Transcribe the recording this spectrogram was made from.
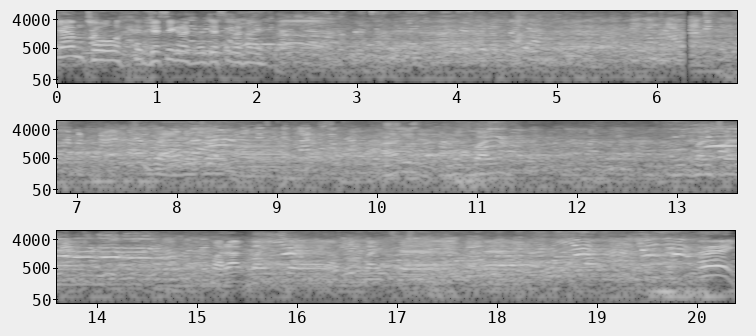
કેમ છો? જય શ્રી કૃષ્ણ જય શ્રી કૃષ્ણ. અમિતભાઈ અમિતભાઈ છે પરાગભાઈ છે અમિતભાઈ છે. અને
